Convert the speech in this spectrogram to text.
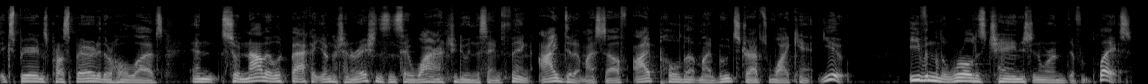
experience prosperity their whole lives. And so now they look back at younger generations and say, why aren't you doing the same thing? I did it myself. I pulled up my bootstraps. Why can't you? Even though the world has changed and we're in a different place.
